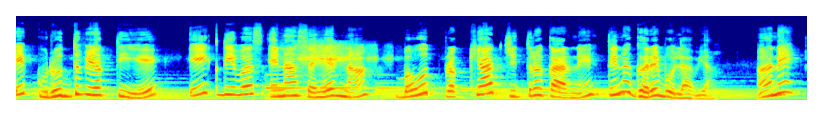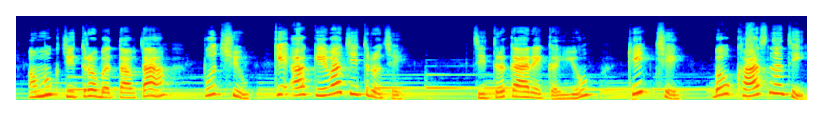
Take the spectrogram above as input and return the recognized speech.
એક વૃદ્ધ વ્યક્તિએ એક દિવસ એના શહેરના બહુ પ્રખ્યાત ચિત્રકારને તેના ઘરે બોલાવ્યા અને અમુક ચિત્રો બતાવતા પૂછ્યું કે આ કેવા ચિત્રો છે? ચિત્રકારે કહ્યું, ઠીક છે, બહુ ખાસ નથી.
